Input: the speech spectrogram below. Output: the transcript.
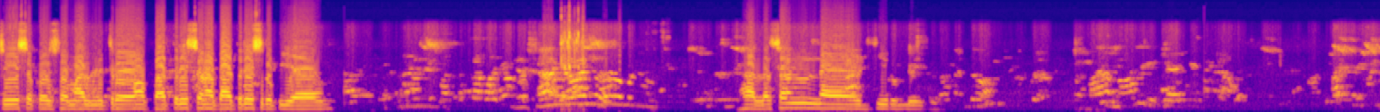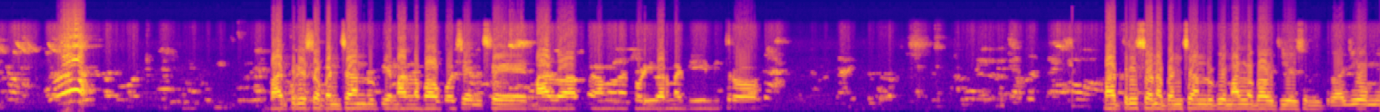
જોઈ શકો છો માલ મિત્રો. પાંત્રીસો ના પાંત્રીસ રૂપિયા. હા, લસણ ને જીરું બે. પાંત્રીસો પંચાવન રૂપિયા માલનો ભાવ પહોંચેલ છે. માલ થોડી વારમાં જોઈએ મિત્રો પાંત્રીસો ને પંચાવન રૂપિયા માલનો ભાવ થયો છે મિત્રો. હજુ અમે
